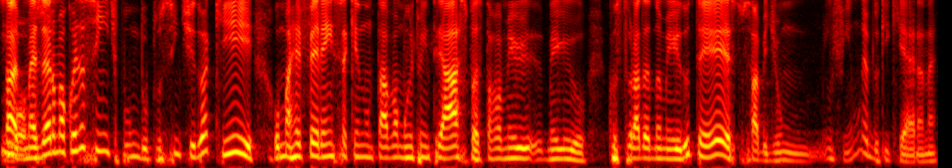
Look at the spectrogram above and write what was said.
sabe? Nossa. Mas era uma coisa assim, tipo, um duplo sentido aqui, uma referência que não tava muito entre aspas, tava meio, meio costurada no meio do texto, sabe? De um. Enfim, não lembro do que que era, né?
